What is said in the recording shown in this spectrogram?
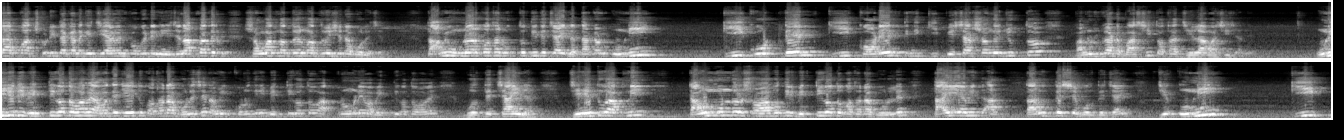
লাখ, পাঁচ কোটি টাকা নাকি চেয়ারম্যান পকেটে নিয়েছেন। আপনাদের সংবাদ মাধ্যমের মাধ্যমে সেটা বলেছেন। তো আমি উনার কথার উত্তর দিতে চাই না। তার কারণ উনি কি করতেন, কি করেন, তিনি কি পেশার সঙ্গে যুক্ত? বালুরঘাটবাসী তথা জেলাবাসী জানেন। উনি যদি ব্যক্তিগতভাবে আমাকে যেহেতু কথাটা বলেছেন, আমি কোনোদিনই ব্যক্তিগত আক্রমণে বা ব্যক্তিগতভাবে বলতে চাই না। যেহেতু আপনি টাউন মণ্ডল সভাপতির ব্যক্তিগত কথাটা বললেন, তাই আমি তার- উদ্দেশ্যে বলতে চাই যে উনি কি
